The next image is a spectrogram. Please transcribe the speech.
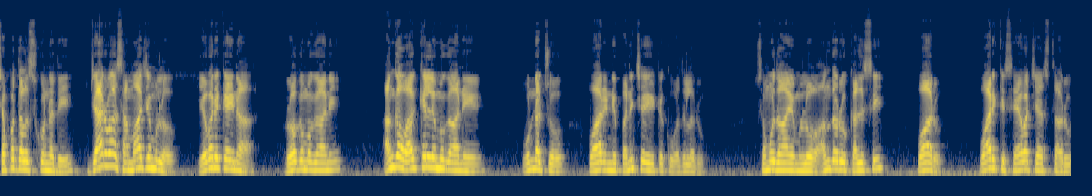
చెప్పదలుచుకున్నది జార్వా సమాజంలో ఎవరికైనా రోగము కానీ అంగవాక్యల్యము కానీ ఉన్నచో వారిని పనిచేయుటకు వదలరు. సముదాయంలో అందరూ కలిసి వారు వారికి సేవ చేస్తారు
